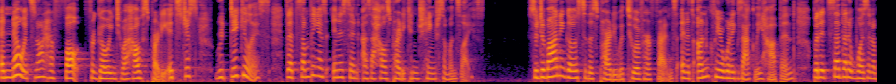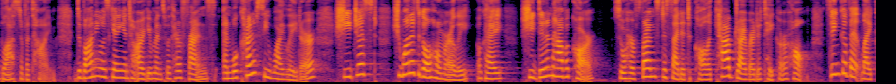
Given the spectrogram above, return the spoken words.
And no, it's not her fault for going to a house party. It's just ridiculous that something as innocent as a house party can change someone's life. So Debanhi goes to this party with two of her friends, and it's unclear what exactly happened, but it's said that it wasn't a blast of a time. Debanhi was getting into arguments with her friends, and we'll kind of see why later. She just, she wanted to go home early, okay? She didn't have a car, so her friends decided to call a cab driver to take her home. Think of it like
